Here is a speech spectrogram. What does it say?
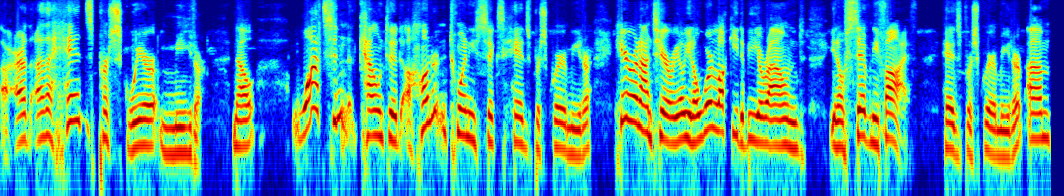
are, are the heads per square meter. Now, Watson counted 126 heads per square meter. Here in Ontario, you know, we're lucky to be around, you know, 75 heads per square meter. Um,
